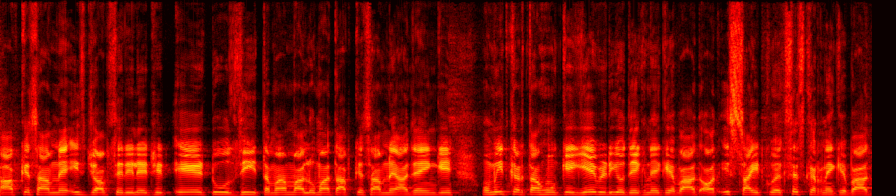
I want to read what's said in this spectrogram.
आपके सामने इस जॉब से रिलेटेड ए टू जी तमाम मालूम आपके सामने आ जाएँगी। उम्मीद करता हूँ कि ये वीडियो देखने के बाद और इस साइट को एक्सेस करने के बाद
